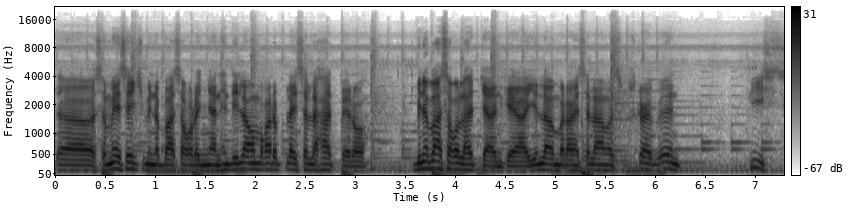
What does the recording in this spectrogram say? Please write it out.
uh, sa message binabasa ko rin yan. Hindi lang ako makareply sa lahat pero binabasa ko lahat yan. Kaya yun lang, maraming salamat, subscribe and peace.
